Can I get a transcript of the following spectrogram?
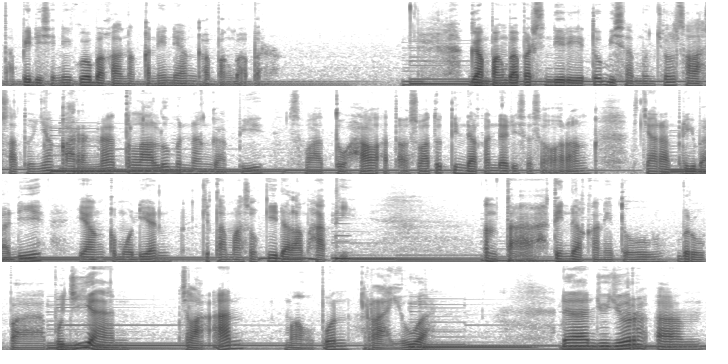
Tapi di sini gue bakal nekenin yang gampang baper. Gampang baper sendiri itu bisa muncul salah satunya karena terlalu menanggapi suatu hal atau suatu tindakan dari seseorang secara pribadi yang kemudian kita masuki dalam hati. Entah tindakan itu berupa pujian, celaan, maupun rayuan. Dan jujur, orang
